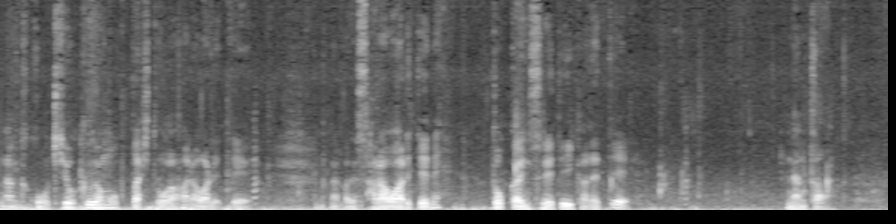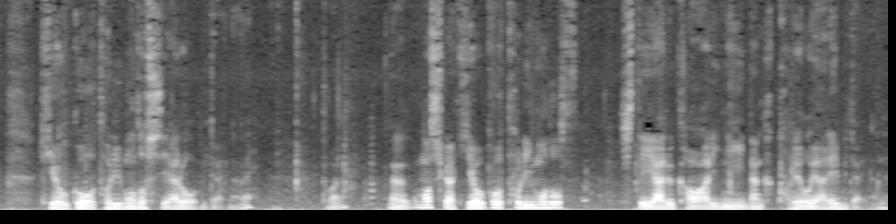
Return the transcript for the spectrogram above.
なんかこう記憶が持った人が現れてなんかねさらわれてねどっかに連れて行かれてなんか記憶を取り戻してやろうみたいなねとかね。なんかもしくは記憶を取り戻してやる代わりになんかこれをやれみたいなね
